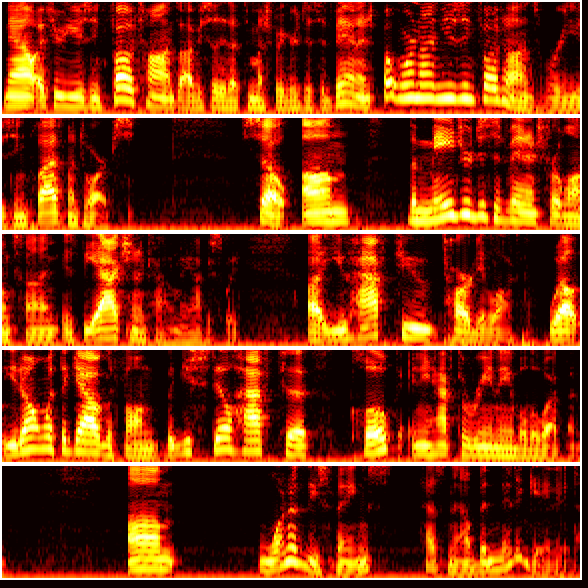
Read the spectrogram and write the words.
Now, if you're using photons, obviously that's a much bigger disadvantage, but we're not using photons, we're using plasma torps. So, um, the major disadvantage for a long time is the action economy, obviously. Uh, you have to target lock. Well, you don't with the Galgathong, but you still have to cloak and you have to re-enable the weapon. Um, one of these things has now been mitigated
